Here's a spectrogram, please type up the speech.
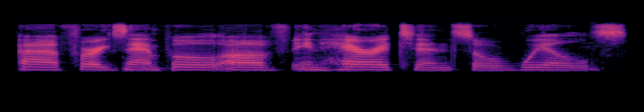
uh, for example, of inheritance or wills?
